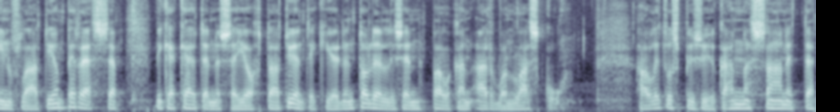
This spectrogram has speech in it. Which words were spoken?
inflaation perässä, mikä käytännössä johtaa työntekijöiden todellisen palkan arvon laskuun. Hallitus pysyy kannassaan, että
